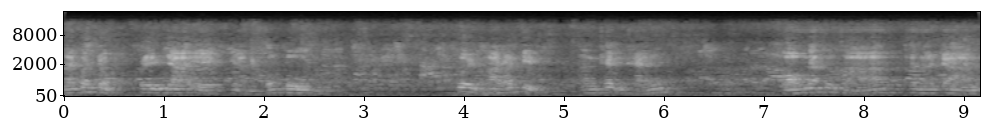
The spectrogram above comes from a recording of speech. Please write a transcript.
และก็จบปริญญาเอกอย่างสมบูรณ์ ด้วยภารกิจอันเข้มแข็งของนักศึกษาคณาจารย์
